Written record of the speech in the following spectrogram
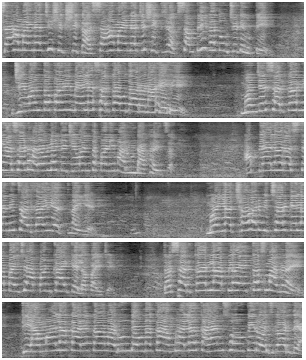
सहा महिन्याची शिक्षिका सहा महिन्याचे शिक्षक संपली का तुमची ड्युटी? जिवंतपणी मेल्यासारखं उदाहरण आहे हे. म्हणजे सरकारने असं ठरवलं की जिवंतपणी मारून टाकायचं. आपल्याला रस्त्याने चालताही येत नाहीये. मग याच्यावर विचार केला पाहिजे आपण काय केलं पाहिजे? तर सरकारला आपलं एकच मागणं आहे की आम्हाला कार्यकाळ वाढवून देऊ नका आम्हाला कायमस्वरूपी रोजगार द्या.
